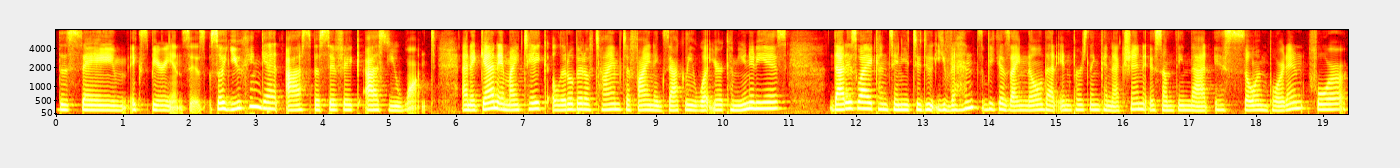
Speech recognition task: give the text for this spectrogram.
the same experiences. So you can get as specific as you want. And again, it might take a little bit of time to find exactly what your community is that is why I continue to do events because I know that in person connection is something that is so important for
